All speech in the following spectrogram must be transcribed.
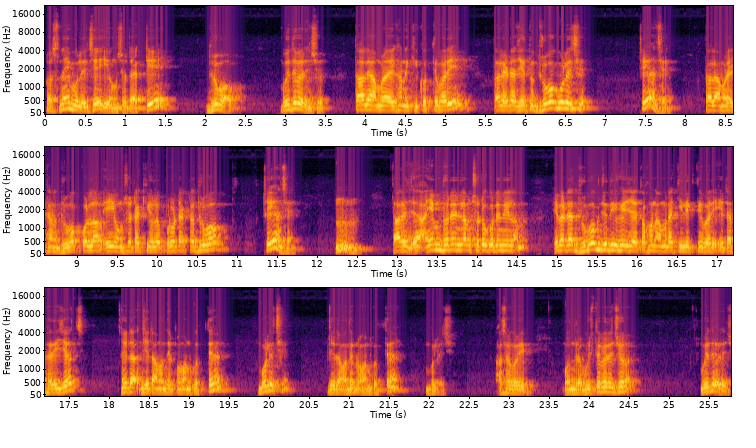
প্রশ্নেই বলেছে এই অংশটা একটি ধ্রুবক। বুঝতে পেরেছ? তাহলে আমরা এখানে কি করতে পারি? তাহলে এটা যেহেতু ধ্রুবক বলেছে, ঠিক আছে? তাহলে আমরা এখানে ধ্রুবক করলাম, এই অংশটা কি হলো? পুরোটা একটা ধ্রুবক, ঠিক আছে? হুম, তাহলে এম ধরে নিলাম, ছোট করে নিলাম। এবার এটা ধ্রুবক যদি হয়ে যায়, তখন আমরা কি লিখতে পারি? এটা ভ্যারিজাজ, এটা যেটা আমাদের প্রমাণ করতে বলেছে, যেটা আমাদের প্রমাণ করতে বলেছে। আশা করি বন্ধুরা, বুঝতে পেরেছ? বুঝতে পেরেছ?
